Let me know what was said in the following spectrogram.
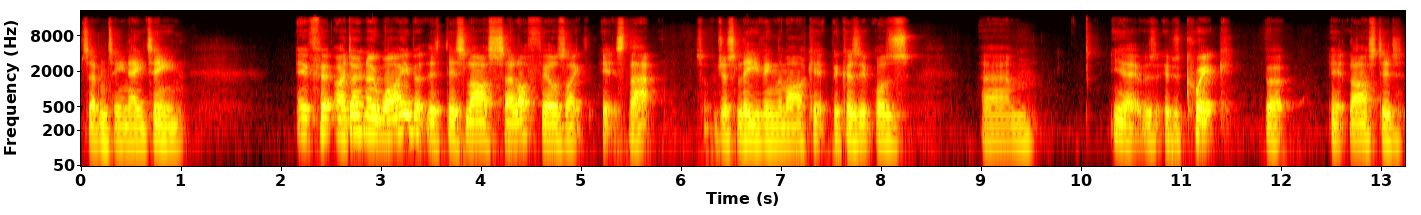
17, 18, if it, I don't know why, but this, this last sell off feels like it's that sort of just leaving the market because it was, um, yeah, it was it was quick, but it lasted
